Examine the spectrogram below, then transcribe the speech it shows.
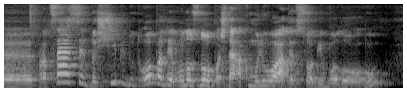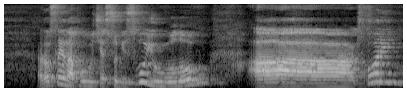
е, процеси, дощі підуть, опади, воно знову почне акумулювати в собі вологу. Рослина получить собі свою вологу, а корінь,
